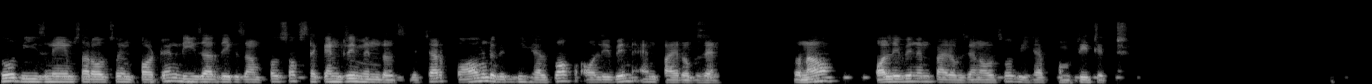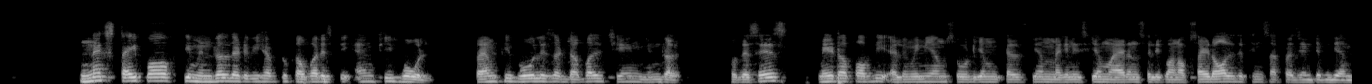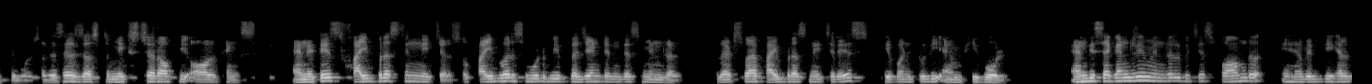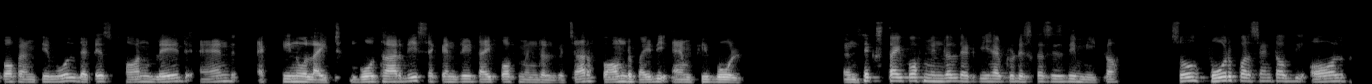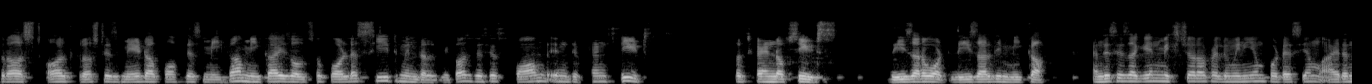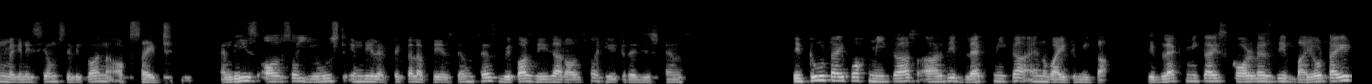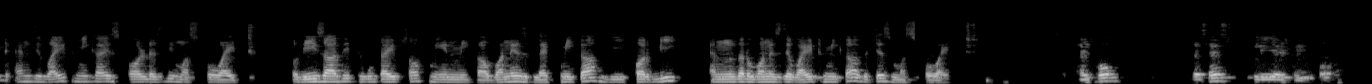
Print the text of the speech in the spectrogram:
So these names are also important. These are the examples of secondary minerals which are formed with the help of olivine and pyroxene. So now olivine and pyroxene also we have completed. Next type of the mineral that we have to cover is the amphibole. So amphibole is a double chain mineral. So this is made up of the aluminium, sodium, calcium, magnesium, iron, silicon oxide. All the things are present in the amphibole. So this is just a mixture of the all things. And it is fibrous in nature. So fibers would be present in this mineral. So that's why fibrous nature is given to the amphibole. And the secondary mineral which is formed eh, with the help of amphibole that is hornblende and actinolite. Both are the secondary type of mineral which are formed by the amphibole. And sixth type of mineral that we have to discuss is the mica. So 4% of the all crust, earth crust is made up of this mica. Mica is also called a sheet mineral because this is formed in different sheets, such kind of sheets. These are what? These are the mica. And this is again mixture of aluminium, potassium, iron, magnesium, silicon oxide. And these also used in the electrical appliances because these are also heat resistant. The two type of micas are the black mica and white mica. The black mica is called as the biotite and the white mica is called as the muscovite. So these are the two types of main mica. One is black mica, B for B, another one is the white mica, which is muscovite. I hope this is clear to you all.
